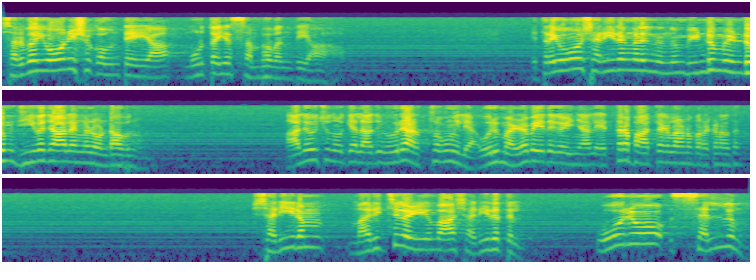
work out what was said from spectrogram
സർവയോനിഷു കൗന്തേയ മൂർത്തയ സംഭവന്തിയാ. എത്രയോ ശരീരങ്ങളിൽ നിന്നും വീണ്ടും വീണ്ടും ജീവജാലങ്ങൾ ഉണ്ടാവുന്നു. ആലോചിച്ചു നോക്കിയാൽ അതിന് ഒരു അർത്ഥവുമില്ല. ഒരു മഴ പെയ്ത് കഴിഞ്ഞാൽ എത്ര പാറ്റകളാണ് പറക്കണത്? ശരീരം മരിച്ചു കഴിയുമ്പോൾ ആ ശരീരത്തിൽ ഓരോ സെല്ലും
